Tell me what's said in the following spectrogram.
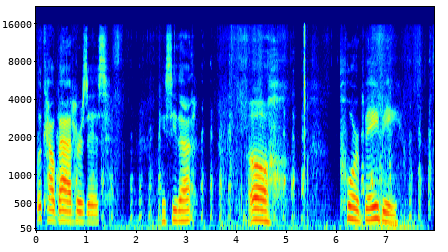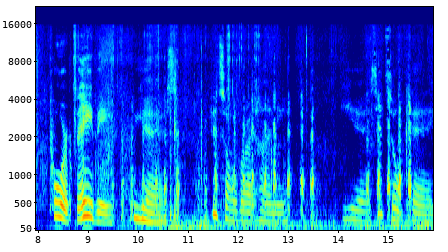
Look how bad hers is. You see that? Oh, poor baby. Poor baby. Yes. It's all right, honey. Yes, it's okay.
